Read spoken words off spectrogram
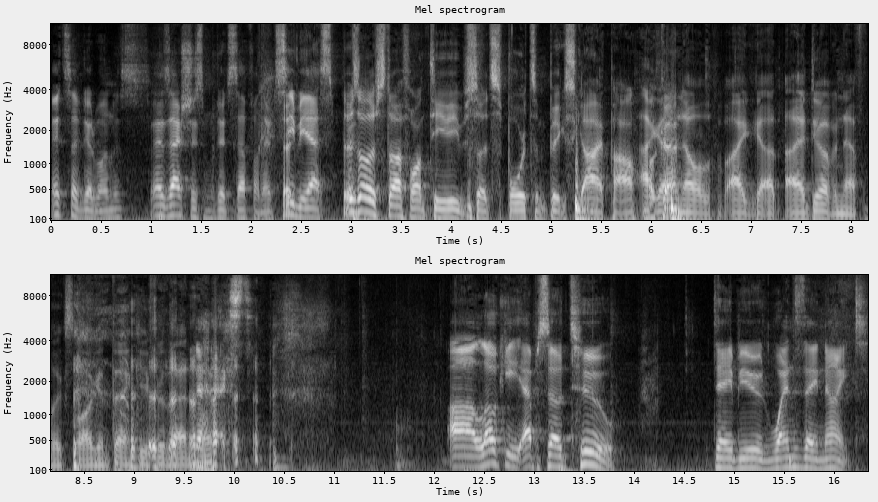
It's a good one. It's, there's actually some good stuff on there. It's CBS. There's other stuff on TV besides sports and Big Sky, pal. I okay? got no. I got. I do have a Netflix login. Thank you for that. Next. Uh, Loki episode two debuted Wednesday night.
